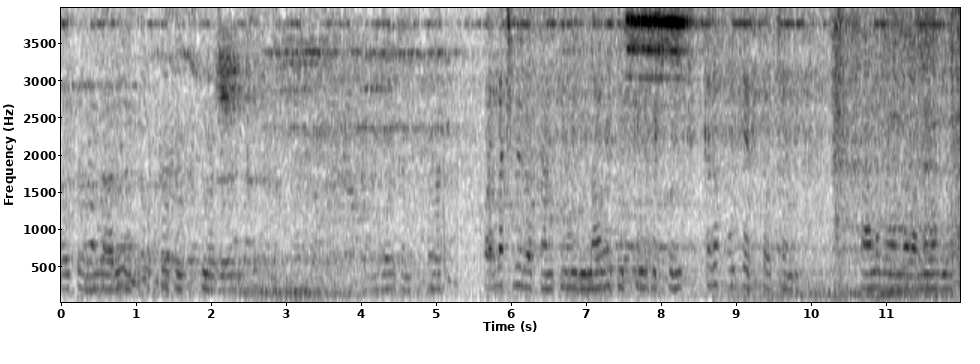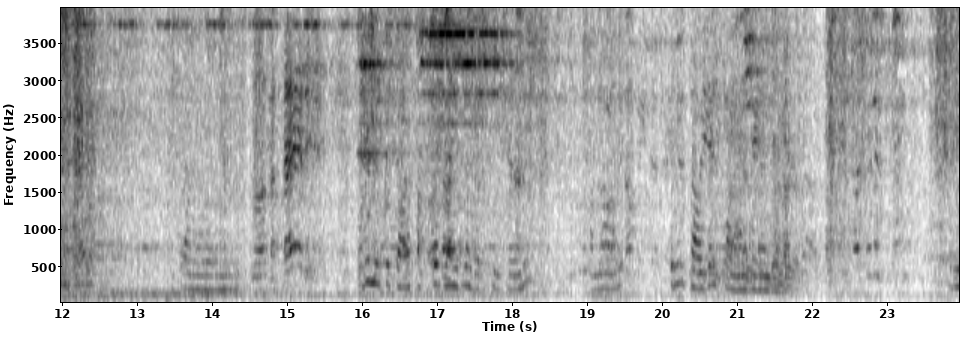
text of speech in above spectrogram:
అయితే అమ్మవారు ఇంత చక్కగా కనిపిస్తున్నారు అమ్మవారు కనిపిస్తున్నారు. వరలక్ష్మి వ్రతానికి మీరు ఇలాగే తీసుకెళ్ళి పెట్టుకొని చక్కగా పూజ చేసుకోవచ్చు అండి. చాలా బాగున్నారు అమ్మవారిలో ఇక్కడ అమ్మవారు ఇది మీకు చాలా తక్కువ ప్రైస్లో దొరికించండి అమ్మవారు త్రీ థౌజండ్ ఫైవ్ హండ్రెడ్ అండి. త్రీ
